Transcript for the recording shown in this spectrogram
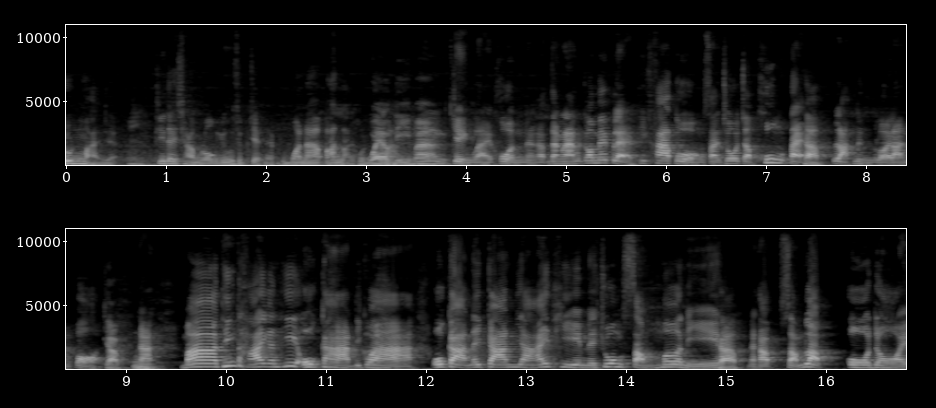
รุ่นใหม่เนี่ยอืม ที่ได้แชมป์โลกยู17 เนี่ยผมว่าหน้าปั้นหลายคนแววากดีมาก อืเก่งหลายคนนะครับ ดังนั้นก็ไม่แปลกที่ค่าตัวของซานโชจะพุ่งแตะครับหลัก 100 ล้านปอนด์กับ นะมาทิ้งท้ายกันที่โอกาสดีกว่า โอกาสในการย้ายทีมในช่วงซัมเมอร์นี้ครับนะครับสำหรับโอดอย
